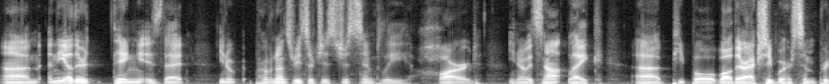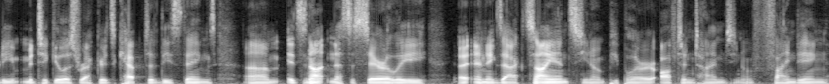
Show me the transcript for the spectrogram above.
Um, and the other thing is that you know provenance research is just simply hard. You know, it's not like uh, people, well, there actually were some pretty meticulous records kept of these things. Um, it's not necessarily a, an exact science. You know, people are oftentimes, you know, finding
